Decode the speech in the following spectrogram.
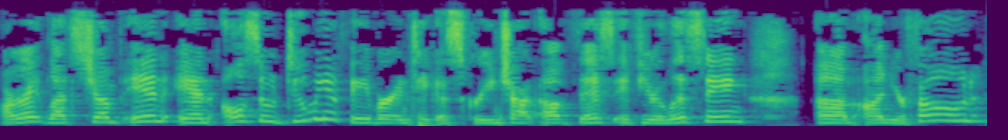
All right, let's jump in and also do me a favor and take a screenshot of this if you're listening um, on your phone,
